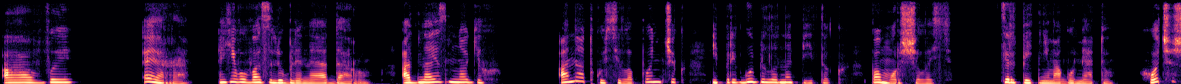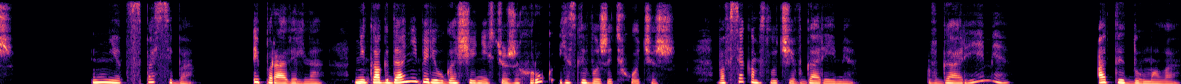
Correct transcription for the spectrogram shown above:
А вы... Эра, его возлюбленная Дару, одна из многих. Она откусила пончик и пригубила напиток, поморщилась. Терпеть не могу мяту. Хочешь? Нет, спасибо. И правильно. Никогда не бери угощение из чужих рук, если выжить хочешь. Во всяком случае, в гареме. В гареме? А ты думала?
